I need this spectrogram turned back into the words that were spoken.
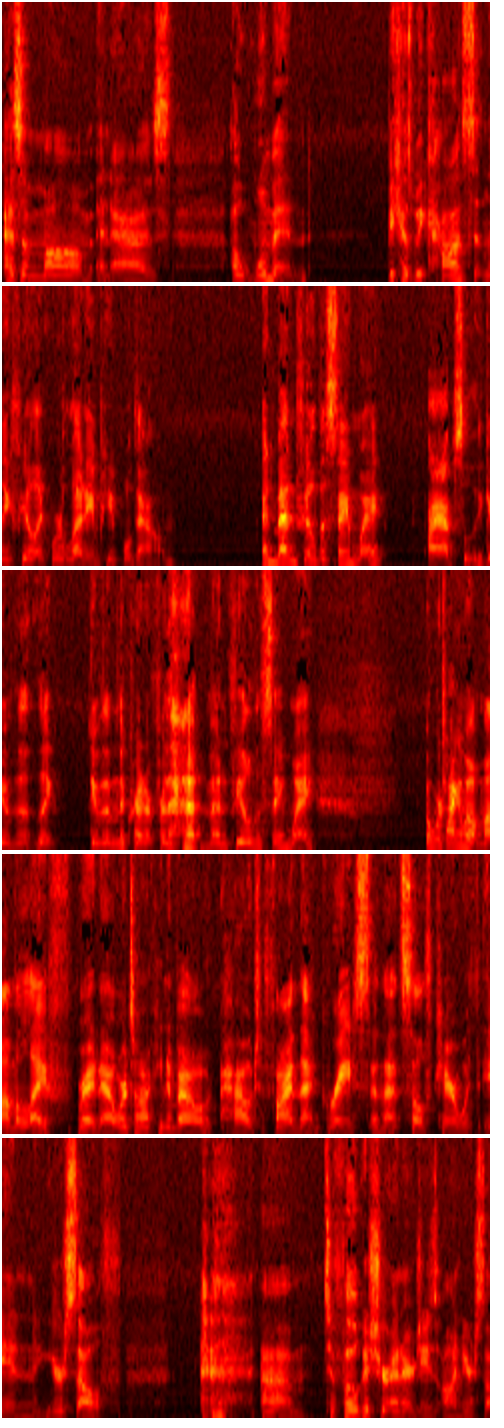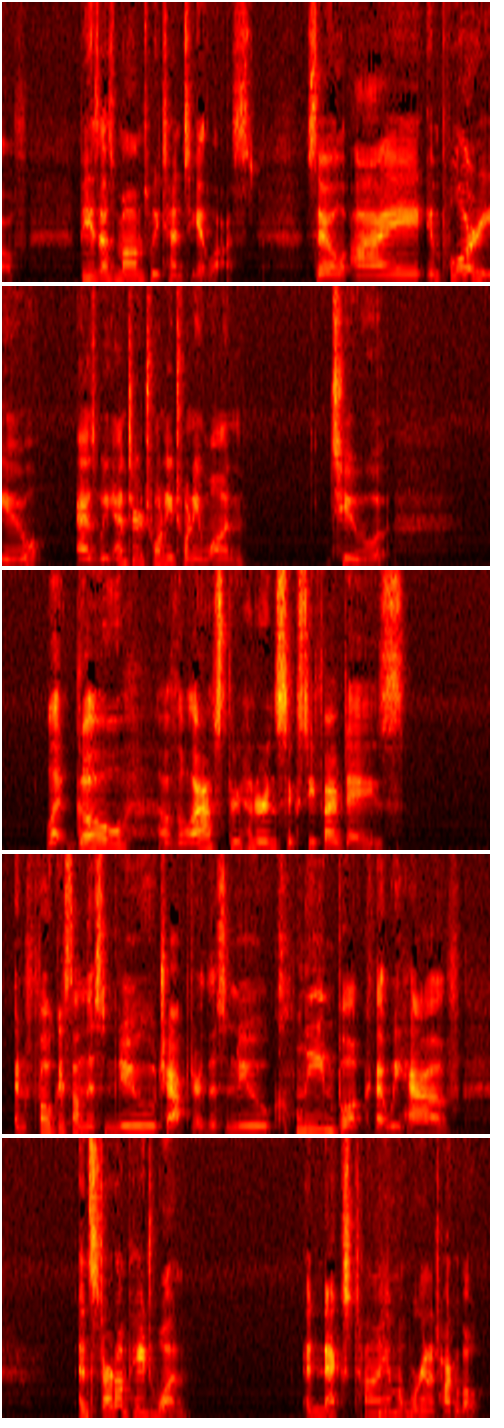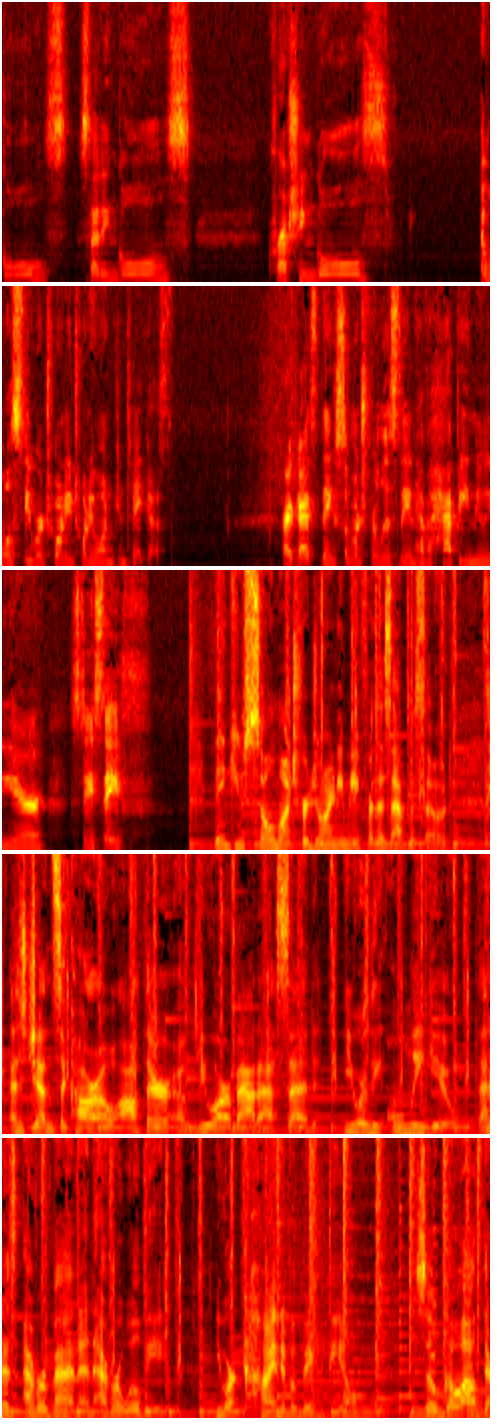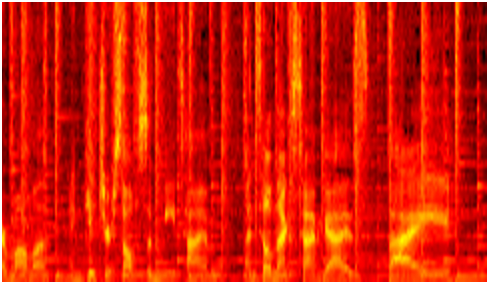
as a mom and as a woman because we constantly feel like we're letting people down and men feel the same way. I absolutely give them like give them the credit for that. Men feel the same way. But we're talking about mama life right now. We're talking about how to find that grace and that self care within yourself um, to focus your energies on yourself. Because as moms, we tend to get lost. So I implore you as we enter 2021 to let go of the last 365 days and focus on this new chapter, this new clean book that we have, and start on page one. And next time, we're going to talk about goals, setting goals, crushing goals, and we'll see where 2021 can take us. All right, guys, thanks so much for listening. Have a happy new year. Stay safe. Thank you so much for joining me for this episode. As Jen Sincero, author of You Are a Badass, said, You are the only you that has ever been and ever will be. You are kind of a big deal. So go out there, mama, and get yourself some me time. Until next time, guys. Bye.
